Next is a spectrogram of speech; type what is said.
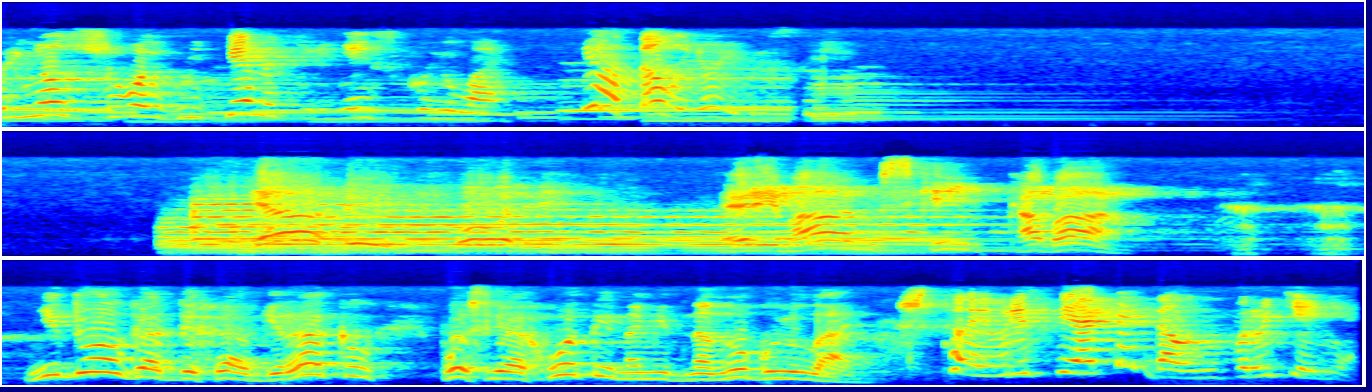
принес живой в Микены Киренейскую лань и отдал ее Еврисею. Пятый подвиг. Эриманский кабан. Недолго отдыхал Геракл после охоты на медноногую лань. Что, Еврисей опять дал ему поручение?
